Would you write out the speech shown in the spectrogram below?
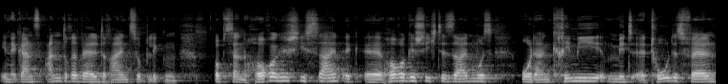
in eine ganz andere Welt reinzublicken. Ob es dann Horrorgeschichte sein, äh, Horrorgeschichte sein muss oder ein Krimi mit äh, Todesfällen,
